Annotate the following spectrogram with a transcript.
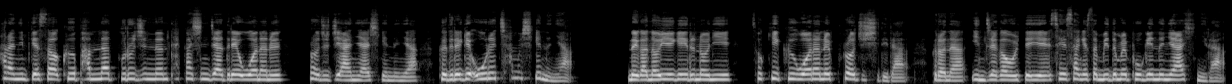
하나님께서 그 밤낮 부르짖는 택하신 자들의 원한을 풀어주지 아니하시겠느냐? 그들에게 오래 참으시겠느냐 내가 너희에게 이르노니 속히 그 원한을 풀어주시리라. 그러나 인재가 올 때에 세상에서 믿음을 보겠느냐 하시니라.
